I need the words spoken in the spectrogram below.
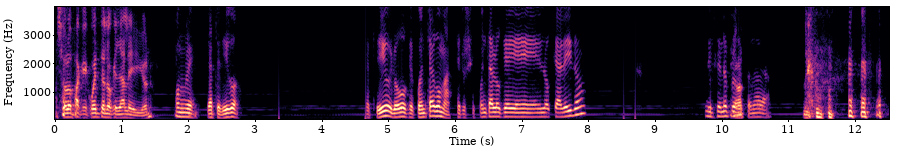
Solo para que cuente lo que ya leí yo, ¿no? Hombre, ya te digo. Ya te digo, y luego que cuente algo más. Pero si cuenta lo que, lo que ha leído, dice no pregunto nada.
